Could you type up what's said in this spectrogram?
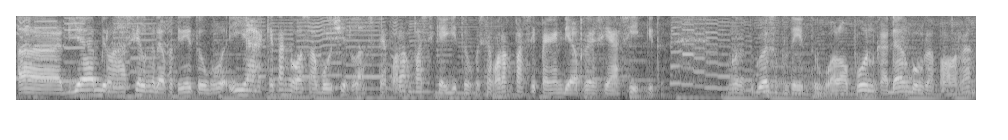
uh, dia berhasil ngedapetin itu. Iya kita nggak usah bullshit lah. Setiap orang pasti kayak gitu. Setiap orang pasti pengen diapresiasi gitu. Menurut gue seperti itu. Walaupun kadang beberapa orang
